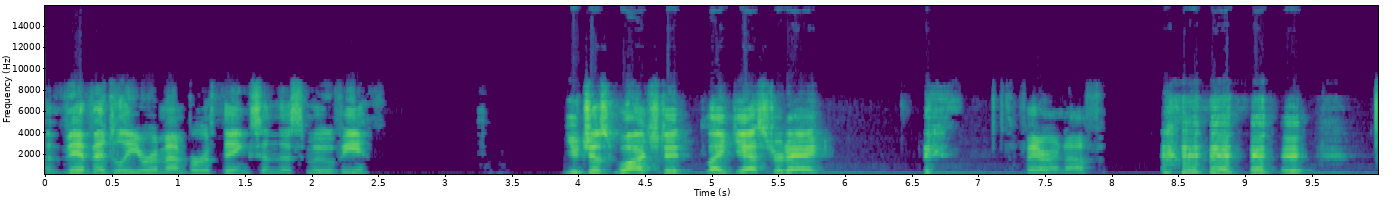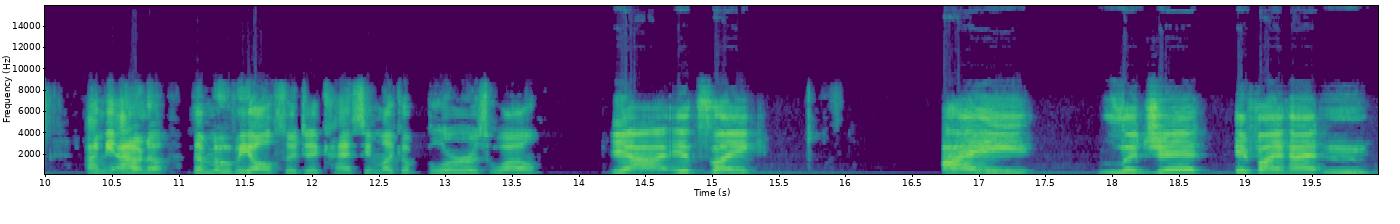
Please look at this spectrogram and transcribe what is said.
vividly remember things in this movie. You just watched it like yesterday. Fair enough. I mean, I don't know. The movie also did kind of seem like a blur as well. yeah, it's like I legit if I hadn't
